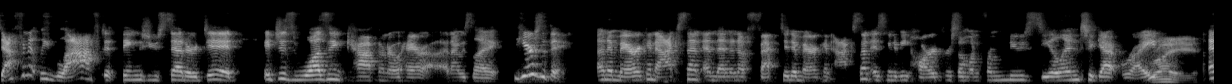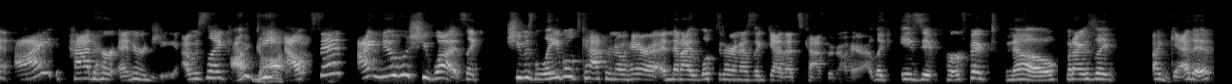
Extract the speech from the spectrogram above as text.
definitely laughed at things you said or did it just wasn't catherine o'hara and i was like here's the thing an american accent and then an affected american accent is going to be hard for someone from new zealand to get right, Right. and i had her energy i was like I the it. outfit i knew who she was like she was labeled Catherine O'Hara, and then I looked at her and I was like, "Yeah, that's Catherine O'Hara." Like, is it perfect? No, but I was like, "I get it.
